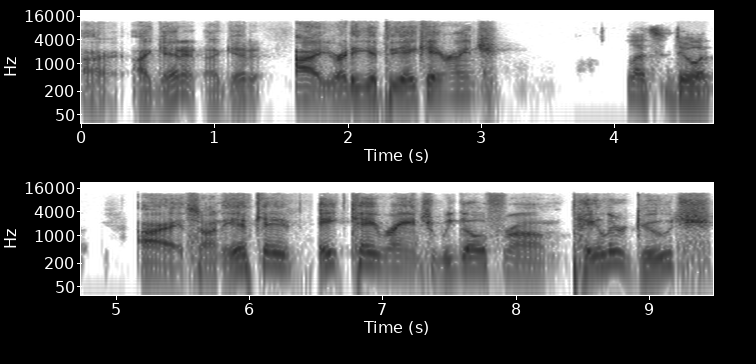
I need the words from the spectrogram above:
All right, I get it. I get it. All right, you ready to get to the 8K range? Let's do it. All right, so on the 8K 8K range, we go from Taylor Gooch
